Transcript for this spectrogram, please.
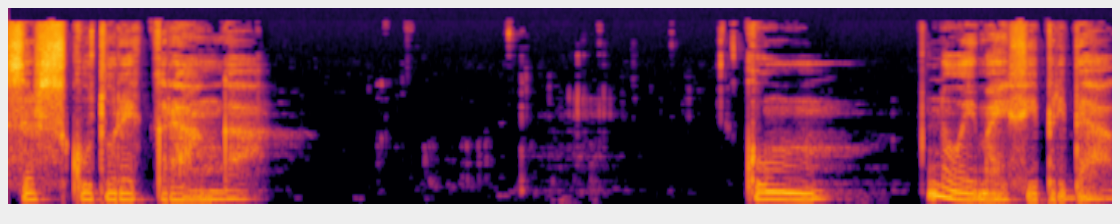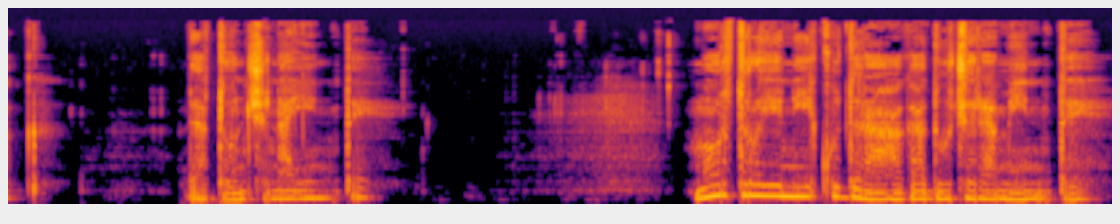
să-și scuture cranga. Cum nu mai fi pribeag de atunci înainte. Mor troienii cu drag aducerea minte.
